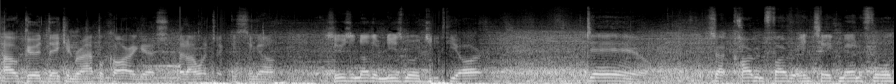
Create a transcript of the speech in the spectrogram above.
how good they can wrap a car, I guess. But I want to check this thing out. So here's another Nismo GTR. Damn. It's got carbon fiber intake manifold.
